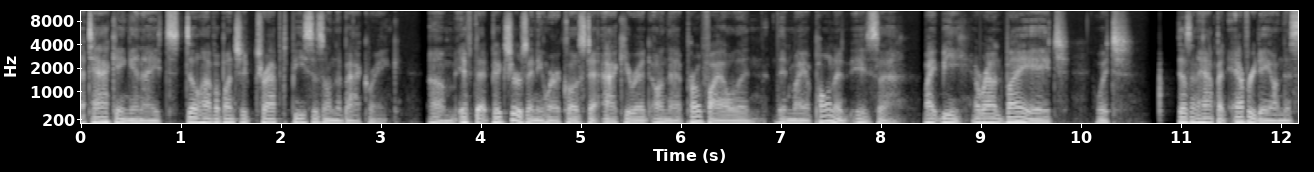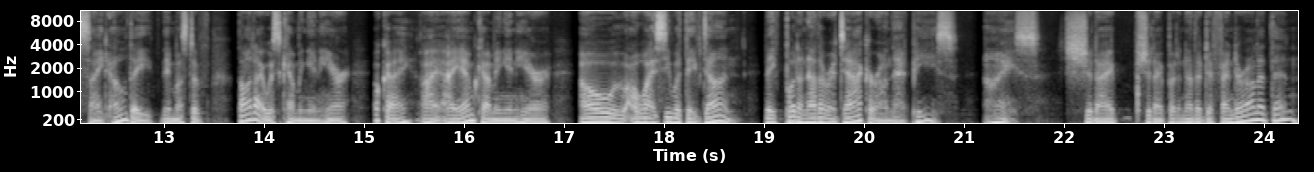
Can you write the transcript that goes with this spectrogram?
attacking and I still have a bunch of trapped pieces on the back rank. Um, if that picture is anywhere close to accurate on that profile, then then my opponent is uh, might be around my age, which doesn't happen every day on this site. Oh, they they must have thought I was coming in here. Okay, I, I am coming in here. Oh, oh, I see what they've done. They've put another attacker on that piece. Nice should I should I put another defender on it then?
